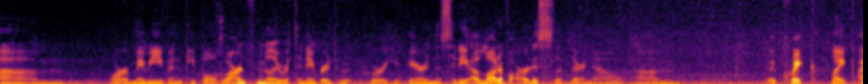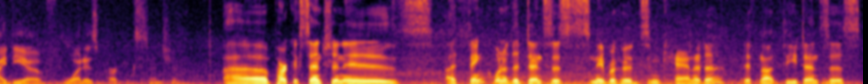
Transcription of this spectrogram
um, or maybe even people who aren't familiar with the neighborhood who, who are here in the city. A lot of artists live there now. Um, a quick like idea of what is Park Extension? Uh, Park Extension is, I think, one of the densest neighborhoods in Canada, if not the densest.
